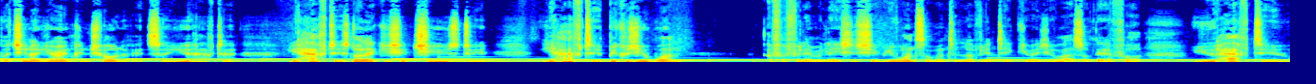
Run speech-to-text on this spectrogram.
But you know, you're in control of it, so you have to you have to. It's not like you should choose to. You have to because you want a fulfilling relationship. You want someone to love you and take you as you are. So therefore, you have to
